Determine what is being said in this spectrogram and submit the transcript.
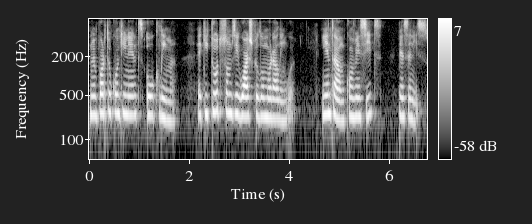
Não importa o continente ou o clima. Aqui todos somos iguais pelo amor à língua. E então, convenci-te? Pensa nisso.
